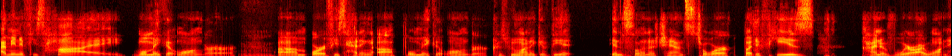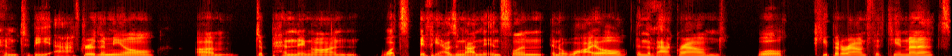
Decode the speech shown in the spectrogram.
I mean, if he's high, we'll make it longer. Mm-hmm. Um, or if he's heading up, we'll make it longer because we want to give the insulin a chance to work. But if he's kind of where I want him to be after the meal, um, depending on what's if he hasn't gotten insulin in a while in the yeah. background, we'll keep it around 15 minutes.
